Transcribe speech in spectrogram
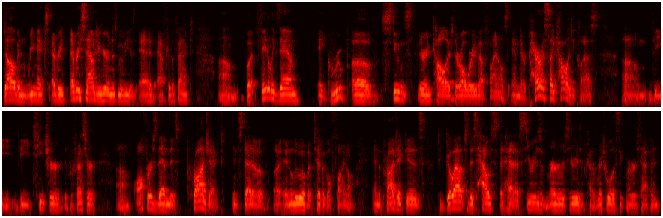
dub and remix every, every sound you hear in this movie is added after the fact. Um, but Fatal Exam, a group of students, they're in college, they're all worried about finals, and their parapsychology class, um, the, the teacher, the professor, um, offers them this project instead of, uh, in lieu of a typical final. And the project is to go out to this house that had a series of murders, series of kind of ritualistic murders happen,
